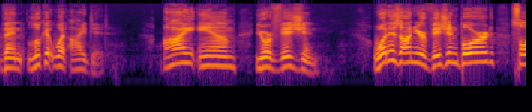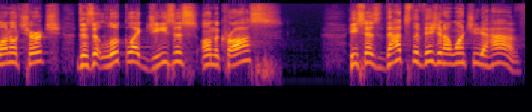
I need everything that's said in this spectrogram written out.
Then look at what I did. I am your vision. What is on your vision board, Solano Church? Does it look like Jesus on the cross? He says, That's the vision I want you to have.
